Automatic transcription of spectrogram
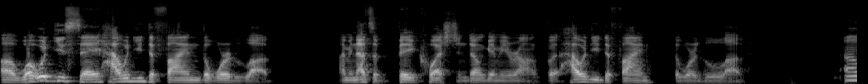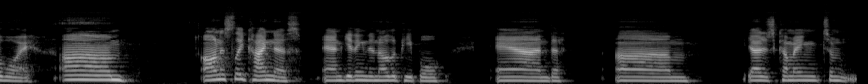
Uh, what would you say? How would you define the word love? I mean, that's a big question. Don't get me wrong, but how would you define the word love? Oh boy. Um, honestly, kindness and getting to know the people, and um, yeah, just coming to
